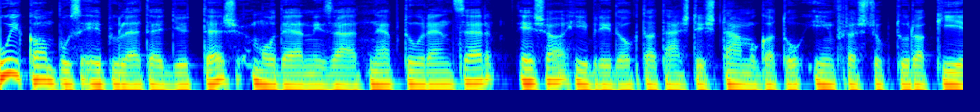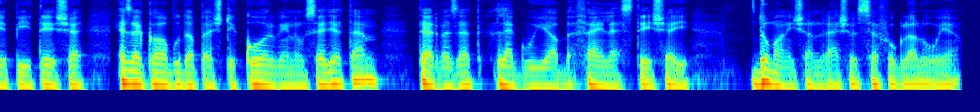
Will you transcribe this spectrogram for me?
Új kampusz épület együttes, modernizált Neptun rendszer és a hibrid oktatást is támogató infrastruktúra kiépítése. Ezek a Budapesti Corvinus Egyetem tervezett legújabb fejlesztései. Domanis András összefoglalója.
